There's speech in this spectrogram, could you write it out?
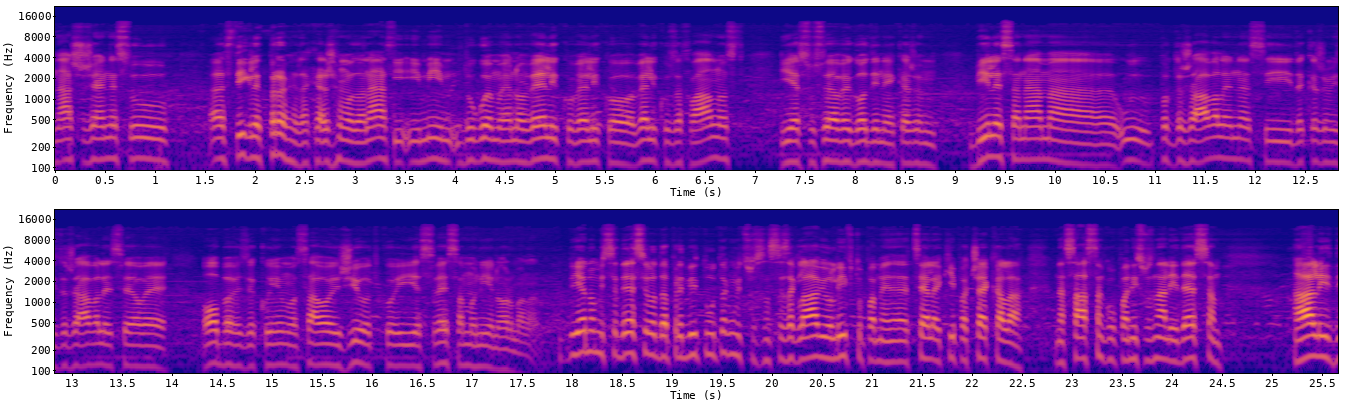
Naše žene su stigle prve, da kažemo, do nas i, i mi im dugujemo jedno veliko, veliko, veliku zahvalnost, jer su sve ove godine, kažem, bile sa nama, podržavale nas i, da kažem, izdržavale sve ove obaveze koje imamo, sa ovaj život koji je sve, samo nije normalan. Jedno mi se desilo da pred bitnu utakmicu sam se zaglavio u liftu pa me cela ekipa čekala na sastanku pa nisu znali gde sam. Ali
